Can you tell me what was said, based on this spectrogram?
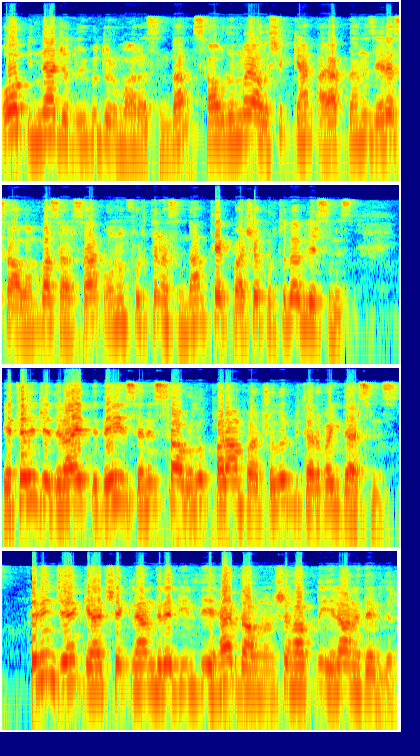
O binlerce duygu durumu arasında savrulmaya alışıkken ayaklarınız yere sağlam basarsa onun fırtınasından tek parça kurtulabilirsiniz. Yeterince dirayetli değilseniz savrulup paramparça olur bir tarafa gidersiniz. Yeterince gerçeklendirebildiği her davranışı haklı ilan edebilir.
